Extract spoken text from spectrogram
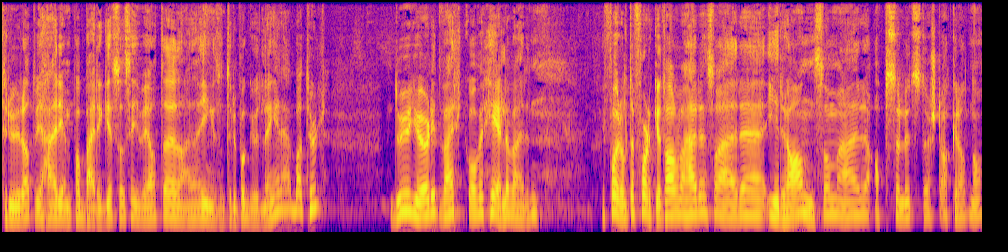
tror at vi her hjemme på berget så sier vi at uh, nei, det er ingen som tror på Gud lenger. Det er bare tull. Du gjør ditt verk over hele verden. I forhold til folketallet herre, så er det Iran som er absolutt størst akkurat nå.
